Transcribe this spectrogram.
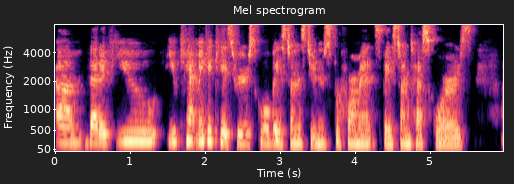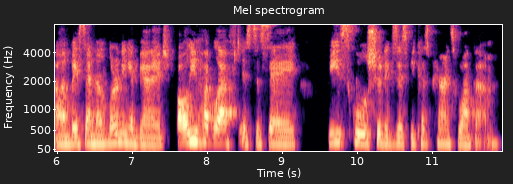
um, that if you you can't make a case for your school based on the student's performance, based on test scores, um, based on a learning advantage, all you have left is to say these schools should exist because parents want them.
